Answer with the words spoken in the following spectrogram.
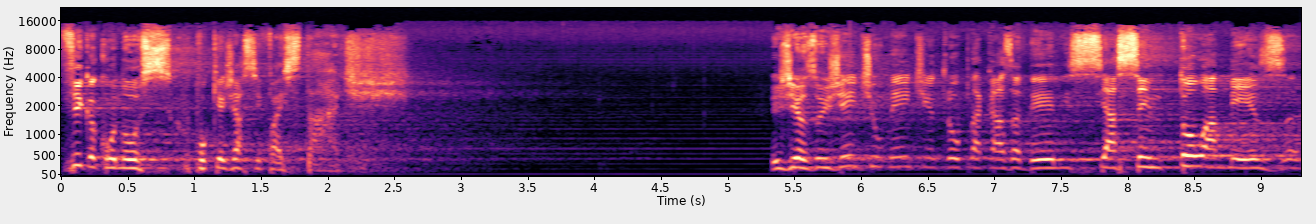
Fica conosco, porque já se faz tarde. E Jesus gentilmente entrou para a casa deles, se assentou à mesa.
